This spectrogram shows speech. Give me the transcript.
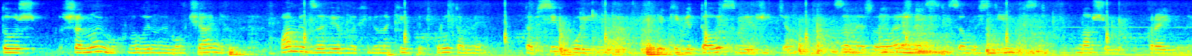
Тож шануємо хвилиною мовчання пам'ять загиблих юнаків під крутами та всіх воїнів, які віддали своє життя за незалежність і самостійність нашої країни.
